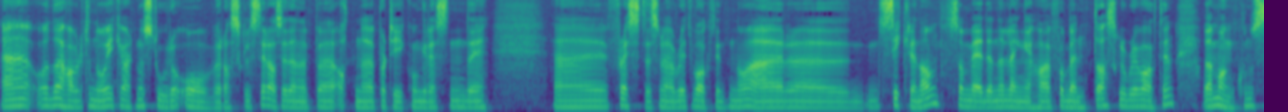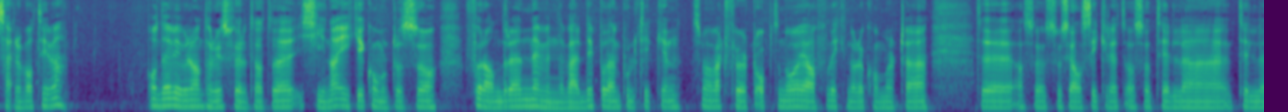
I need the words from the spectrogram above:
Eh, og det har vel til nå ikke vært noen store overraskelser altså i denne 18. partikongressen. De eh, fleste som er blitt valgt inn til nå, er eh, sikre navn, som mediene lenge har forventa skulle bli valgt inn. Og det er mange konservative. Og det vil vel antageligvis føre til at eh, Kina ikke kommer til å forandre nevneverdig på den politikken som har vært ført opp til nå, iallfall ikke når det kommer til, til altså sosial sikkerhet, og til, eh, til,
